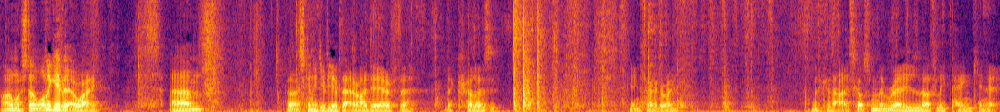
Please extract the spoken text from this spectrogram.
I almost don't want to give it away. Um, but that's going to give you a better idea of the, the colours. Getting carried away. Look at that, it's got some of the really lovely pink in it.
